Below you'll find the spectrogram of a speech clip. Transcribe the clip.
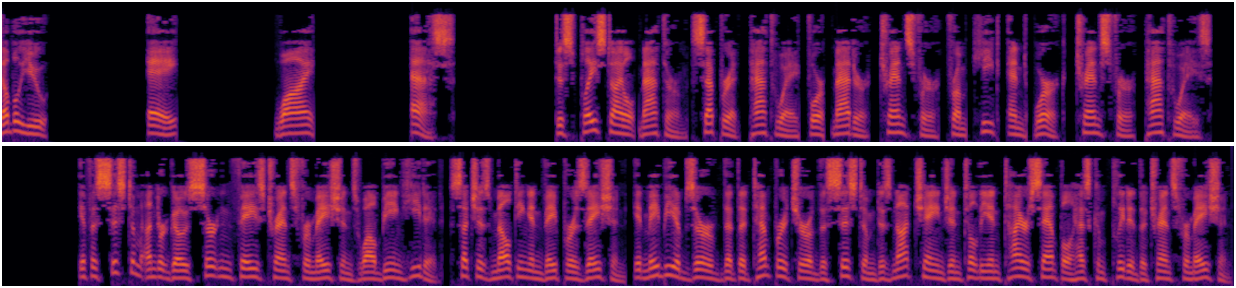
W A Y S display style mathrm separate pathway for matter transfer from heat and work transfer pathways if a system undergoes certain phase transformations while being heated, such as melting and vaporization, it may be observed that the temperature of the system does not change until the entire sample has completed the transformation.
